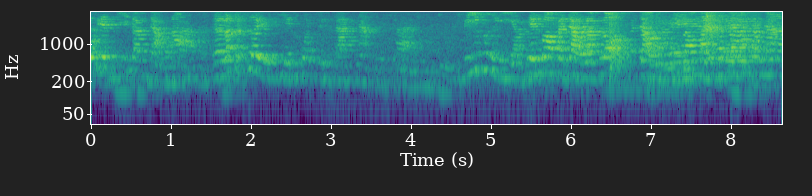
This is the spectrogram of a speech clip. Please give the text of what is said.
ก็เห็นดีซ้ำจับ เนาะแล้วเราก็เคยเห็นคนอื่นตัดหนังเลยสิฝีมือเอี่ยมเห็นบอกพระเจ้ารับรองพระเจ้าให้เราไปพระเจ้าทำงาน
